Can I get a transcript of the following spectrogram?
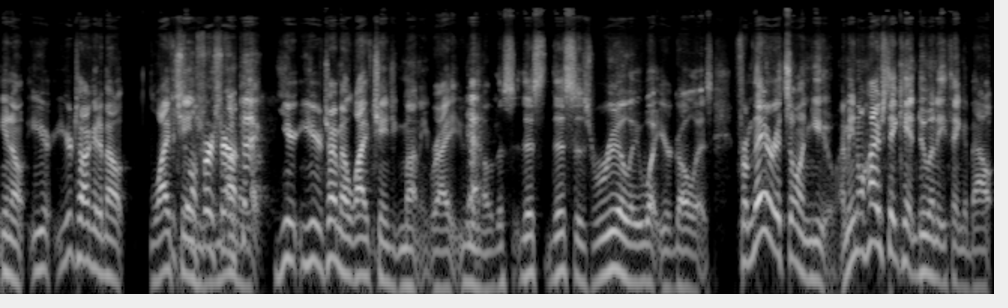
you know, you're you're talking about life It's still a changing first round money. pick. You're you're talking about life changing money, right? Yeah. You know, this this this is really what your goal is. From there, it's on you. I mean, Ohio State can't do anything about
